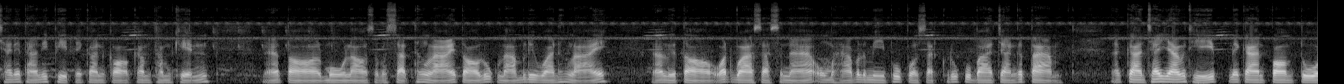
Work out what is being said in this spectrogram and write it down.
ใช้ในทางที่ผิดในการก่อกรรมทำเข็นนะต่อหมู่เหล่าสรรพสัตว์ทั้งหลาย ต่อลูกหลานบริวารทั้งหลาย นะหรือต่อวัดวาศาสนา องค์มหาบารมีผู้โปรดสัตว์ครูครูบาอาจารย์ก็ตามนะการใช้ยาวิถีในการปลอมตัว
